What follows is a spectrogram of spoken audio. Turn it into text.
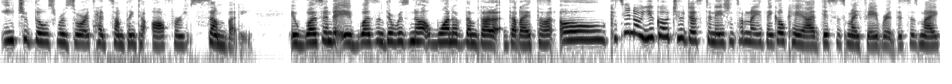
each of those resorts had something to offer somebody. It wasn't. It wasn't. There was not one of them that that I thought, oh, because you know, you go to a destination, sometimes you think, okay, uh, this is my favorite. This is my.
